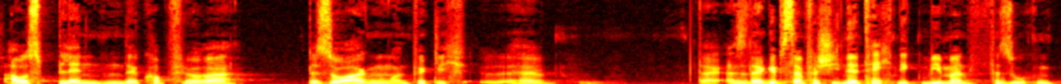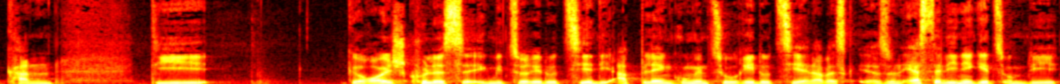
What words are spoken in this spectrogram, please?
ausblendende Kopfhörer besorgen und wirklich, äh, da, also da gibt es dann verschiedene Techniken, wie man versuchen kann, die Geräuschkulisse irgendwie zu reduzieren, die Ablenkungen zu reduzieren. Aber es, also in erster Linie geht es um die,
